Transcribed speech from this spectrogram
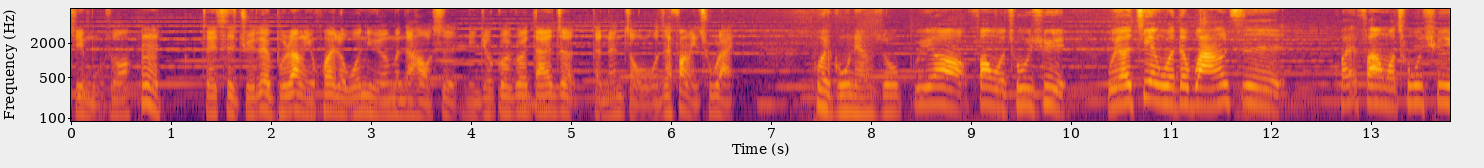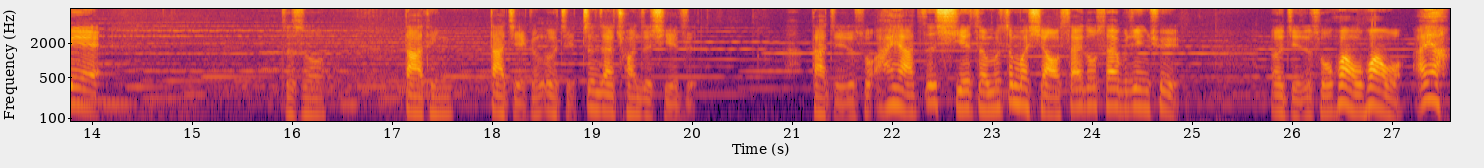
继母说：“哼，这次绝对不让你坏了我女儿们的好事，你就乖乖待着，等人走了我再放你出来。”灰姑娘说：“不要放我出去，我要见我的王子，快放我出去！”这时候，大厅大姐跟二姐正在穿着鞋子。大姐就说：“哎呀，这鞋怎么这么小，塞都塞不进去。”二姐就说：“换我，换我！”哎呀，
